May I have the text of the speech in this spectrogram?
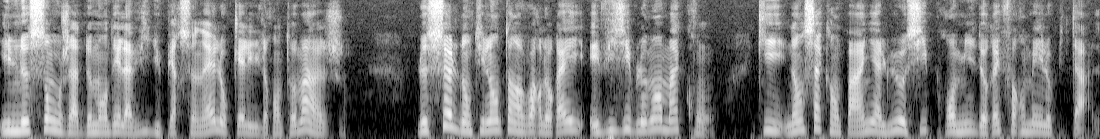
il ne songe à demander l'avis du personnel auquel il rend hommage. Le seul dont il entend avoir l'oreille est visiblement Macron, qui, dans sa campagne, a lui aussi promis de réformer l'hôpital.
